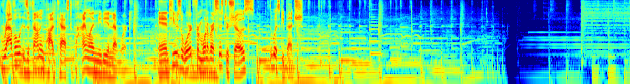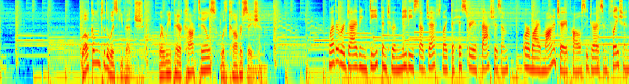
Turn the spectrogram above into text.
Ravel is a founding podcast of the Highline Media Network. And here's a word from one of our sister shows, The Whiskey Bench. Welcome to the Whiskey Bench, where we pair cocktails with conversation. Whether we're diving deep into a meaty subject like the history of fascism, or why monetary policy drives inflation,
